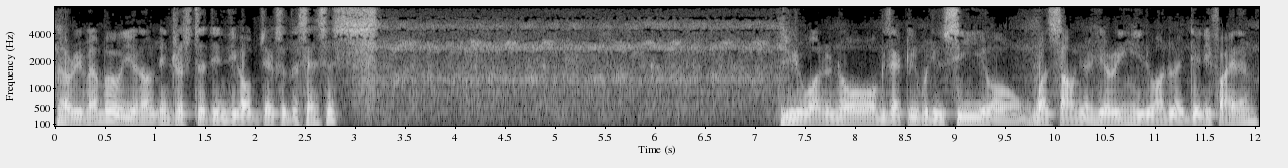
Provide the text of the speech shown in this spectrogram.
Now remember, you're not interested in the objects of the senses. You don't want to know exactly what you see or what sound you're hearing. You don't want to identify them.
